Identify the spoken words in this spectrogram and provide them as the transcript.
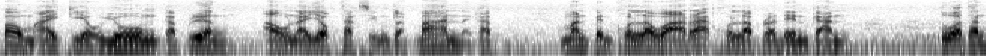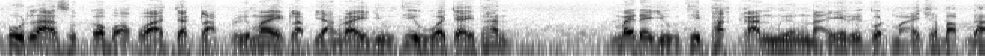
เป้าหมายเกี่ยวโยงกับเรื่องเอานายกทักษิณกลับบ้านนะครับ มันเป็นคนละวาระคนละประเด็นกัน ตัวท่านพูดล่าสุดก็บอกว่าจะกลับหรือไม่กลับอย่างไรอยู่ที่หัวใจท่าน ไม่ได้อยู่ที่พักการเมืองไหนหรือกฎหมายฉบับใด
